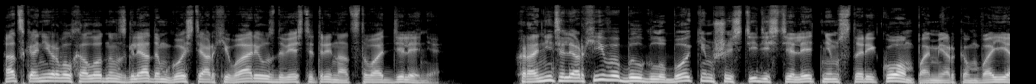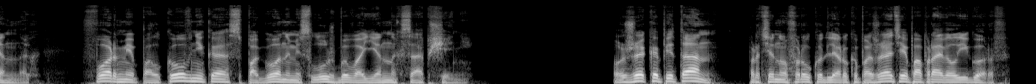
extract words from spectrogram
отсканировал холодным взглядом гостя архивариус 213-го отделения. Хранитель архива был глубоким 60-летним стариком по меркам военных, в форме полковника с погонами службы военных сообщений. «Уже капитан», — протянув руку для рукопожатия, поправил Егоров.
